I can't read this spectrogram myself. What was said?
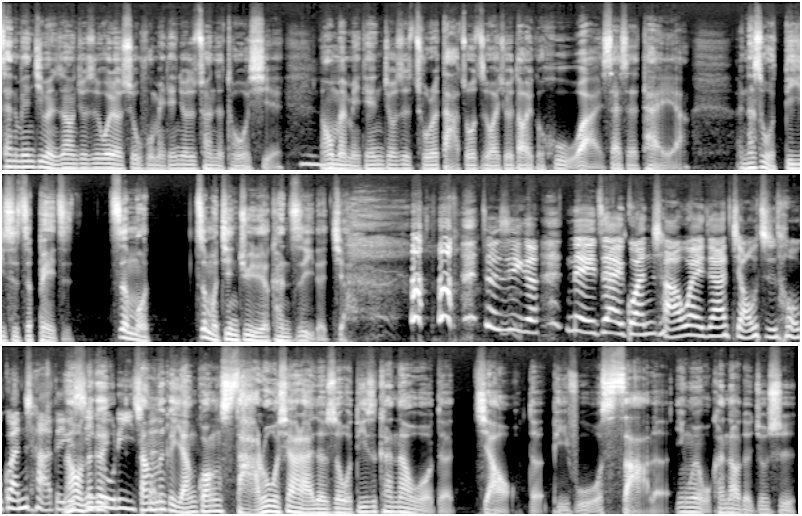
在那边基本上就是为了舒服，每天就是穿着拖鞋，然后我们每天就是除了打坐之外，就到一个户外晒晒太阳。那是我第一次这辈子这么这么近距离的看自己的脚，这是一个内在观察外加脚趾头观察的一个心路历程。当那个阳光洒落下来的时候，我第一次看到我的。脚的皮肤我傻了，因为我看到的就是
